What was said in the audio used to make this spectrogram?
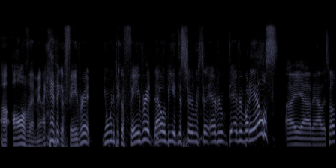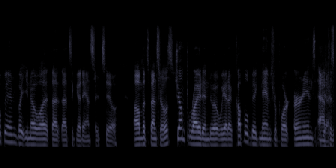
Uh, all of them, man. I can't pick a favorite. You want me to pick a favorite? That would be a disservice to every to everybody else. I, I mean, I was hoping, but you know what? That that's a good answer too. Um, but Spencer, let's jump right into it. We had a couple big names report earnings after Yes.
